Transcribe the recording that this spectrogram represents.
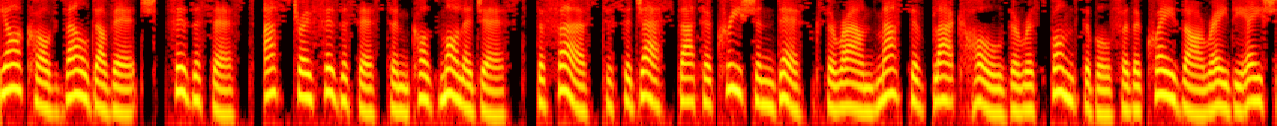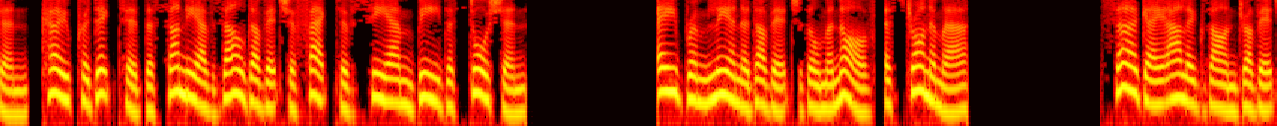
Yakov Zeldovich, physicist, astrophysicist and cosmologist, the first to suggest that accretion disks around massive black holes are responsible for the quasar radiation, co-predicted the Sunyaev-Zeldovich effect of CMB distortion. Abram Leonidovich Zelmanov, astronomer, Sergei Alexandrovich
